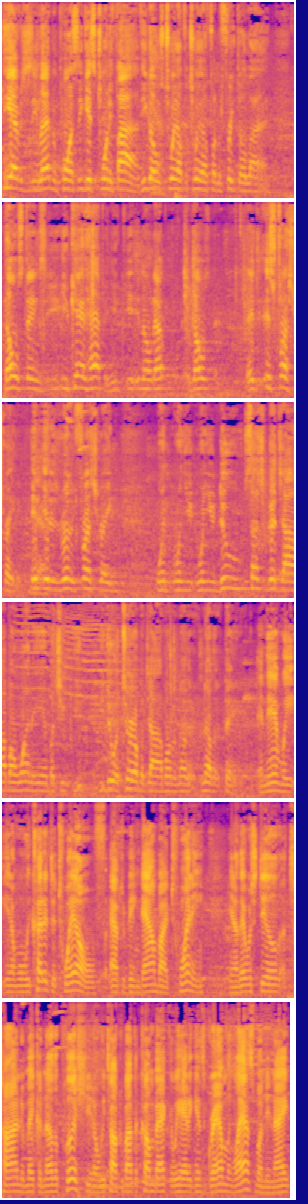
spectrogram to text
he averages 11 points. He gets 25. He goes 12 for 12 from the free throw line. Those things you, you can't happen. You, you know that those it, it's frustrating. It, yeah. it is really frustrating when when you when you do such a good job on one end, but you, you, you do a terrible job on another another thing. And then we you know when we cut it to 12 after being down by 20, you know there was still a time to make another push. You know we talked about the comeback that we had against Grambling last Monday night.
